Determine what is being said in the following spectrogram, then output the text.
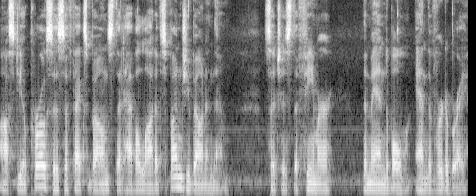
osteoporosis affects bones that have a lot of spongy bone in them, such as the femur, the mandible, and the vertebrae.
